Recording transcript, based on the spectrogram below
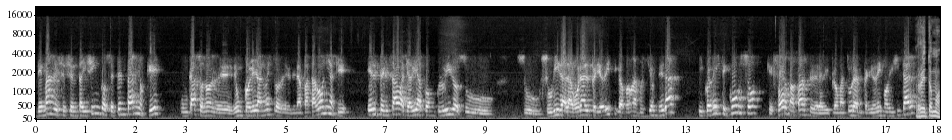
de más de 65, 70 años que un caso ¿no? de, un colega nuestro de, la Patagonia que él pensaba que había concluido su, su, su, vida laboral periodística por una cuestión de edad y con este curso, que forma parte de la diplomatura en periodismo digital, retomó.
